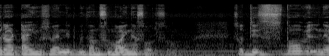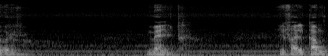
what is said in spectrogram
there are times when it becomes minus also. So this snow will never melt. If I'll come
